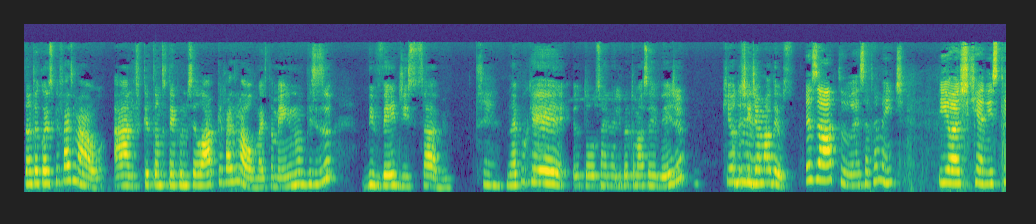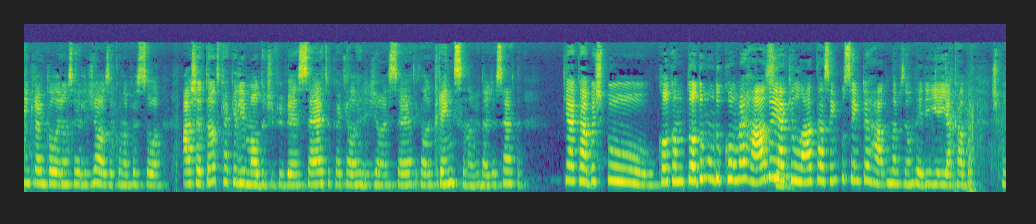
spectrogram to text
tanta coisa porque faz mal. Ah, não fica tanto tempo no celular porque faz mal. Mas também não precisa viver disso, sabe? Sim. Não é porque eu tô saindo ali pra tomar cerveja que eu deixei de amar Deus. Exato, exatamente. E eu acho que é nisso que entra a intolerância religiosa, quando a pessoa acha tanto que aquele modo de viver é certo, que aquela religião é certa, aquela crença, na verdade, é certa, que acaba, tipo, colocando todo mundo como errado e Sim. aquilo lá tá 100% errado na visão dele e aí acaba, tipo,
